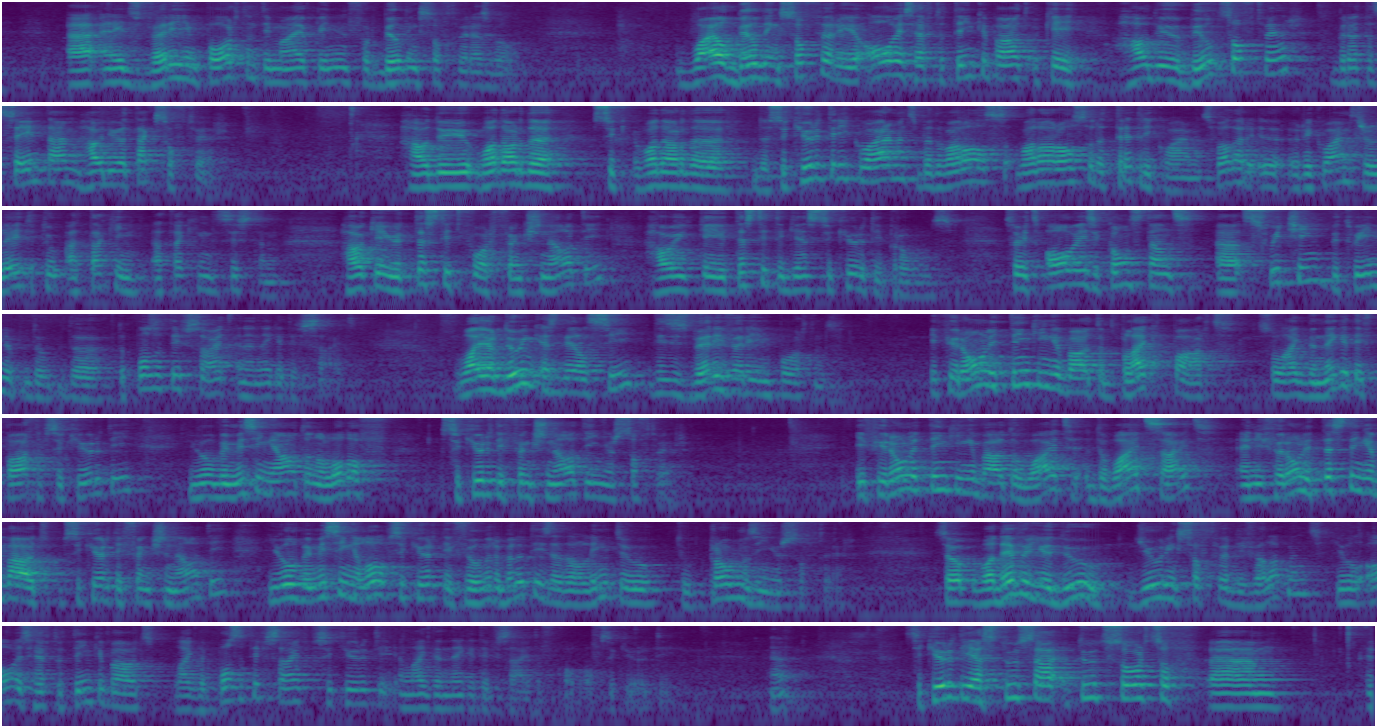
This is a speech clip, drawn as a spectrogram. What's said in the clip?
Uh, and it's very important, in my opinion, for building software as well. While building software, you always have to think about, okay, how do you build software? But at the same time, how do you attack software? How do you, what are the, what are the, the security requirements, but what, what are also the threat requirements? What are uh, requirements related to attacking, attacking the system? How can you test it for functionality? How can you test it against security problems? So it's always a constant uh, switching between the, the, the, the positive side and the negative side. While you're doing SDLC, this is very, very important. If you're only thinking about the black part, so like the negative part of security, you will be missing out on a lot of security functionality in your software. If you're only thinking about the white, the white side, and if you're only testing about security functionality, you will be missing a lot of security vulnerabilities that are linked to, to problems in your software. So whatever you do during software development, you will always have to think about like the positive side of security and like the negative side of, of security. Yeah? Security has two, two sorts of um,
